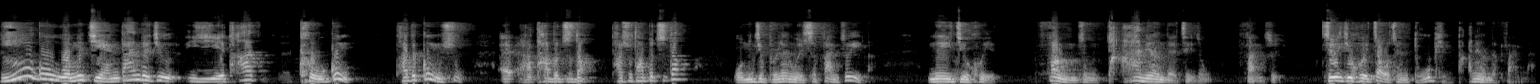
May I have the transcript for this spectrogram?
如果我们简单的就以他口供、他的供述，哎啊，他不知道，他说他不知道，我们就不认为是犯罪了，那就会。放纵大量的这种犯罪，所以就会造成毒品大量的泛滥。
